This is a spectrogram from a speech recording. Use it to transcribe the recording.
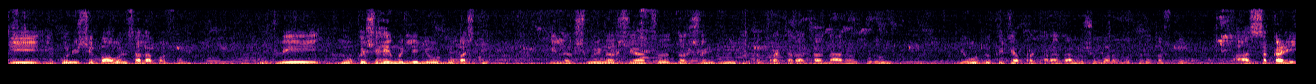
की एकोणीसशे बावन्न सालापासून कुठलीही लोकशाहीमधली निवडणूक असली की लक्ष्मी नरसिंहाचं दर्शन घेऊन तिथं प्रचाराचा नारळ करून निवडणुकीच्या प्रचाराचा आम्ही शुभारंभ करत असतो. आज सकाळी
